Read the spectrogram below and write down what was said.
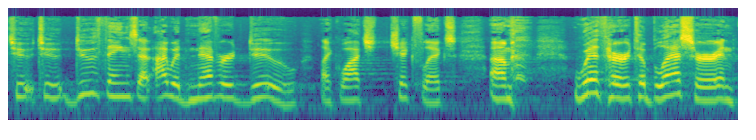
to, to do things that I would never do, like watch chick flicks, um, with her to bless her and,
